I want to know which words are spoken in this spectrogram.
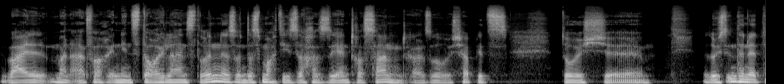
weil man einfach in den Storylines drin ist und das macht die Sache sehr interessant. Also ich habe jetzt durch äh, durchs Internet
